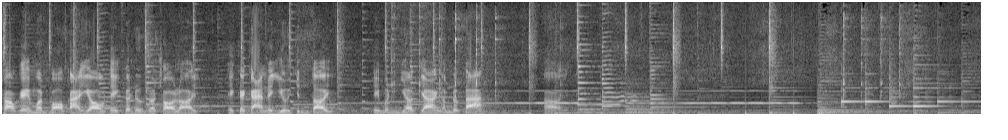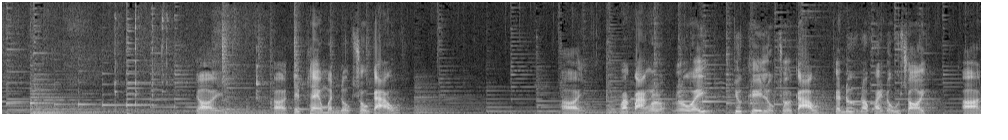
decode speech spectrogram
Sau khi mình bỏ cải vô thì cái nước nó sôi lại, thì cái cải nó vừa chín tới, thì mình vớt ra ngâm nước đá. Rồi. Rồi, rồi tiếp theo mình luộc sủi cảo. Rồi các bạn lưu ý trước khi luộc sủi cảo cái nước nó phải đủ sôi. À,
